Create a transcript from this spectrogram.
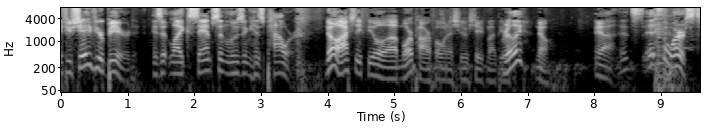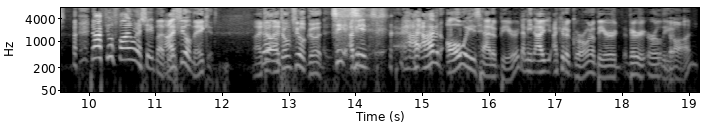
If you shave your beard, is it like Samson losing his power? No, I actually feel uh, more powerful when I shave my beard. Really? No. Yeah, it's it's the worst. no, I feel fine when I shave my beard. I feel naked. I, No. don't, I don't feel good. See, I mean, I, I haven't always had a beard. I mean, I, I could have grown a beard very early on. You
